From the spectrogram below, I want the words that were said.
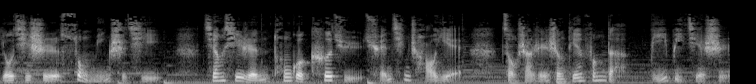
尤其是宋明时期，江西人通过科举权倾朝野，走上人生巅峰的比比皆是。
